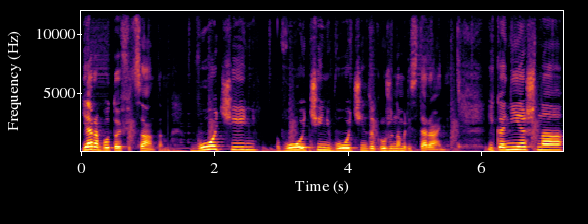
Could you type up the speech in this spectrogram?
Я работаю официантом в очень, в очень, в очень загруженном ресторане. И, конечно,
